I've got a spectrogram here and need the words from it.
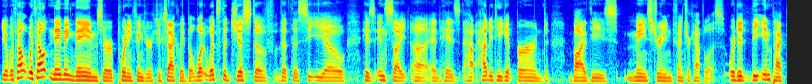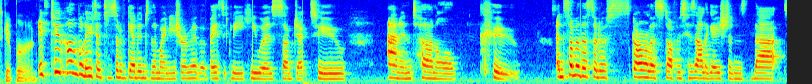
Yeah, without without naming names or pointing fingers exactly, but what what's the gist of that the CEO, his insight, uh, and his how, how did he get burned by these mainstream venture capitalists, or did the impact get burned? It's too convoluted to sort of get into the minutia of it, but basically he was subject to an internal coup, and some of the sort of scurrilous stuff is his allegations that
